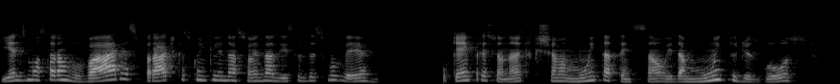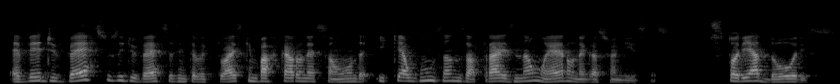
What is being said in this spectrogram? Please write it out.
e eles mostraram várias práticas com inclinações nazistas desse governo. O que é impressionante, o que chama muita atenção e dá muito desgosto, é ver diversos e diversas intelectuais que embarcaram nessa onda e que alguns anos atrás não eram negacionistas. Historiadores,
